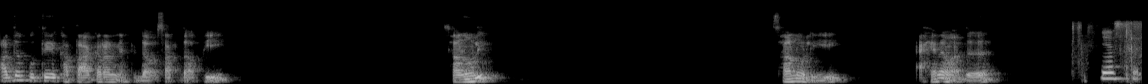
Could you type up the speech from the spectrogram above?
අද පුතේ කතා කරන්නේ නැති දවසක්ද අපි? සනොලි? සනොලි ඇහෙනවද? Yes, sir.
